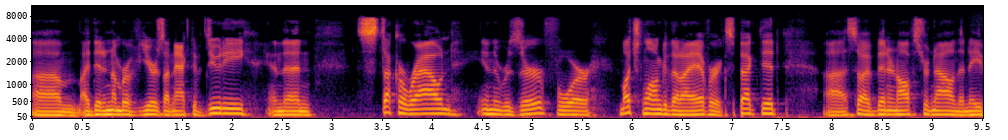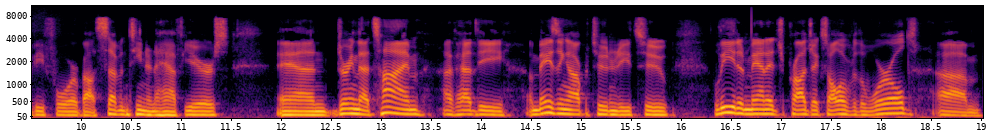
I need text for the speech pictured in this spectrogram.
Um, I did a number of years on active duty and then stuck around in the reserve for much longer than I ever expected. Uh, so I've been an officer now in the Navy for about 17 and a half years. And during that time, I've had the amazing opportunity to lead and manage projects all over the world. Um,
